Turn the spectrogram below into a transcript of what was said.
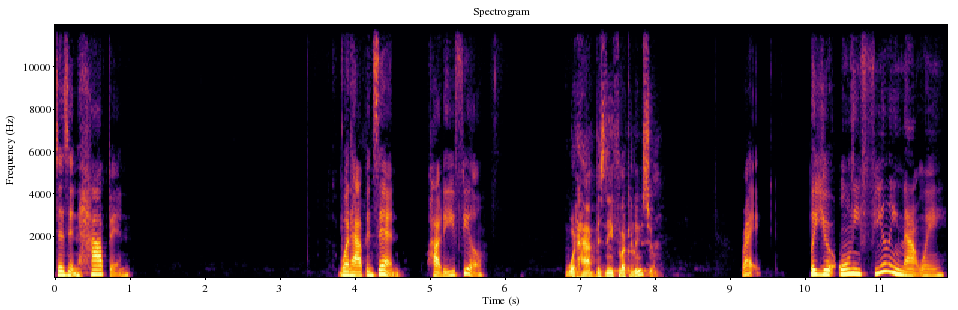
doesn't happen, what happens then? How do you feel? What happens? Then you feel like a loser. Right. But you're only feeling that way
